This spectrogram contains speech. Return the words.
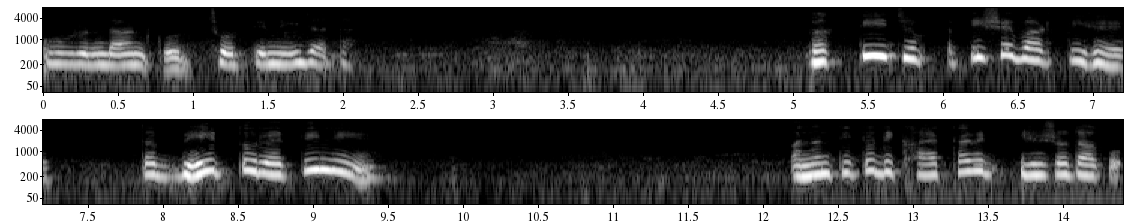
वो वृंदावन को छोड़ के नहीं जाता भक्ति जब अतिशय बढ़ती है तब भेद तो रहती नहीं है। अनंती तो दिखाया था यशोदा को।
